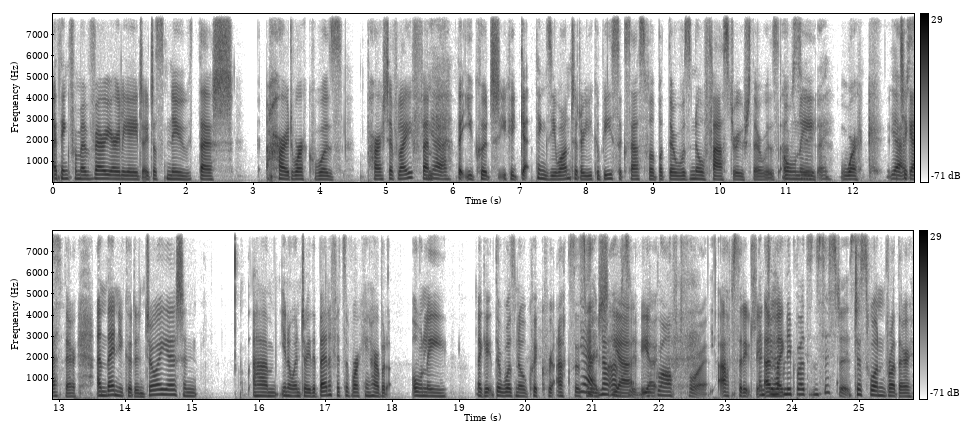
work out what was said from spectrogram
I think from a very early age, I just knew that hard work was part of life and Yeah. that you could you could get things you wanted or you could be successful but there was no fast route there was only work Yes. to get there and then you could enjoy it and um you know enjoy the benefits of working hard but only like it, there was no quick access yeah, route no, absolutely. yeah You yeah graft for it. absolutely And, do you have any brothers and sisters? just one brother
